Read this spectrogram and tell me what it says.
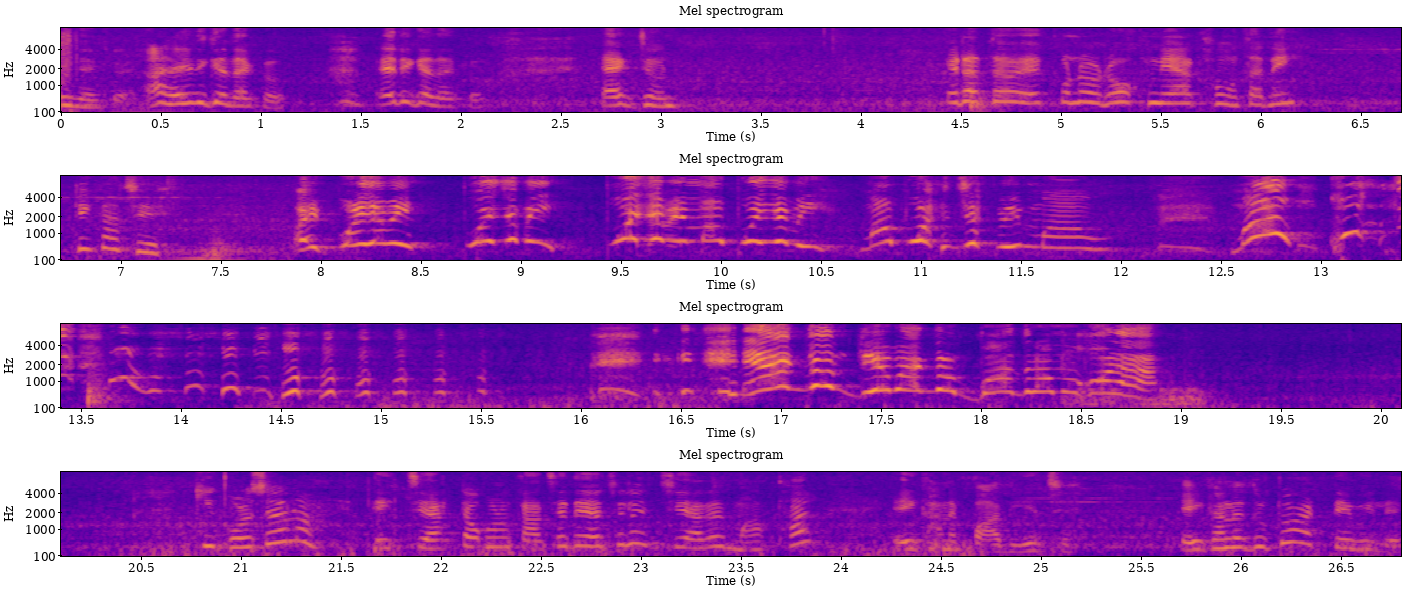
এই দেখো আর এদিকে দেখো এদিকে দেখো একজন। এটা তো কোনো রোগ নেওয়ার ক্ষমতা নেই ঠিক আছে? ওই পড়ে যাবি পড়ে যাবি পড়ে যাবি মা পড়ে যাবি মা পড়ে যাবি মাও মাও। একদম দেব একদম বাদরামো করা। কি করেছে না এই চেয়ারটা ওখানে কাছে দেওয়া ছিল চেয়ারের মাথায় এইখানে পা দিয়েছে। এইখানে দুটো আর টেবিলে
